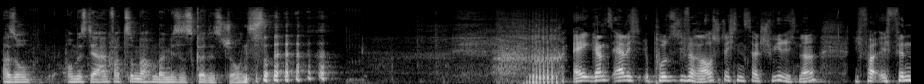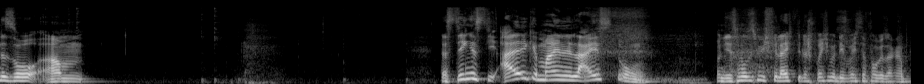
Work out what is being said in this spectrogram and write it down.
Also, um es dir einfach zu machen, bei Mrs. Curtis Jones. ey, ganz ehrlich, positiv herausstechen ist halt schwierig, ne? Ich, ich finde so, ähm, das Ding ist, die allgemeine Leistung, und jetzt muss ich mich vielleicht widersprechen mit dem, was ich davor gesagt habe,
